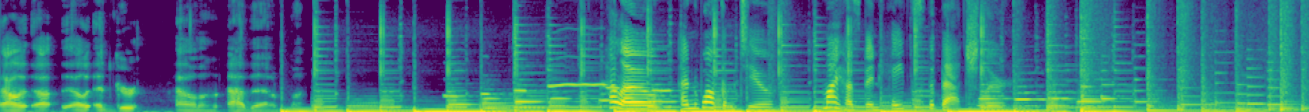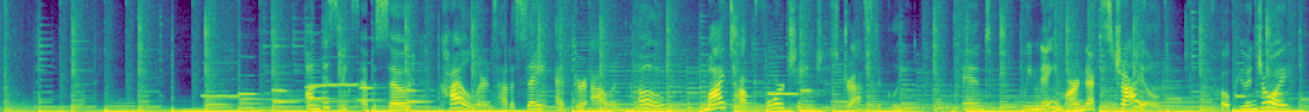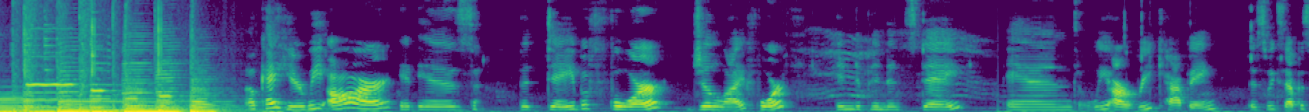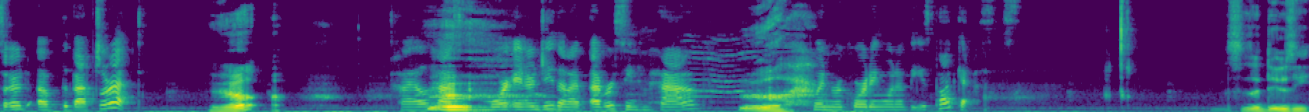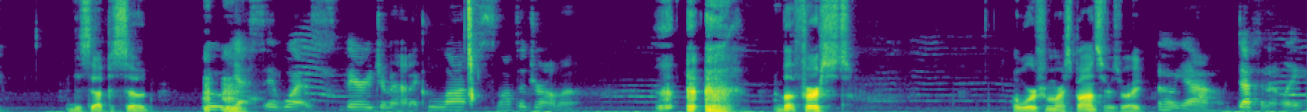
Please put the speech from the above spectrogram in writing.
Al, uh, Al- Edgar Allan. Adam. Hello, and welcome to My Husband Hates the Bachelor. On this week's episode, Kyle learns how to say Edgar Allan Poe, my top four changes drastically, and we name our next child. Hope you enjoy. Okay, here we are. It is the day before July 4th, Independence Day, and we are recapping this week's episode of The Bachelorette. Yeah. Kyle has more energy than I've ever seen him have Ugh. when recording one of these podcasts. This is a doozy. This episode. Ooh, yes, it was very dramatic. Lots, lots of drama. but first, a word from our sponsors, right? Oh yeah, definitely.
